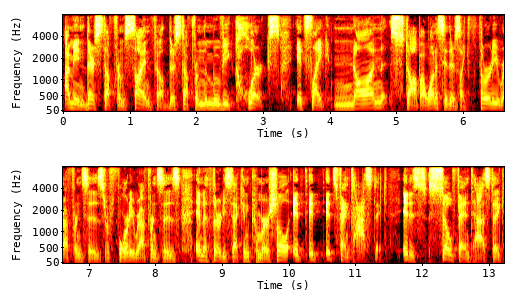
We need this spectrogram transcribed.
I mean, there's stuff from Seinfeld, there's stuff from the movie Clerks. It's like non stop. I want to say there's like 30 references or 40 references in a 30 second commercial. It, it, it's fantastic. It is so fantastic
